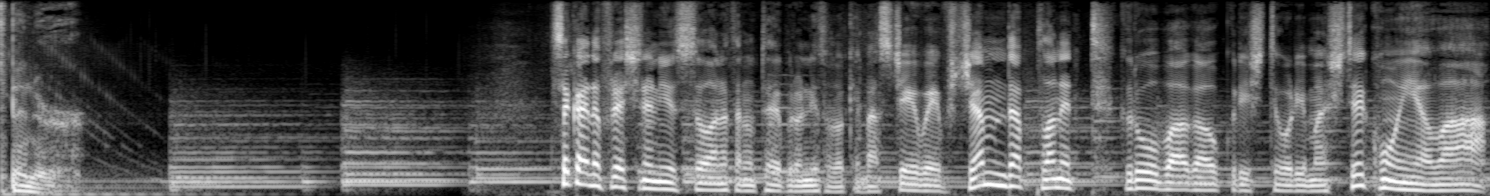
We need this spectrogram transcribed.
Spinner. 世界のフレッシュなニュースをあなたのテーブルに届けます。J-Wave Jam the Planet グローバーがお送りしておりまして今夜は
